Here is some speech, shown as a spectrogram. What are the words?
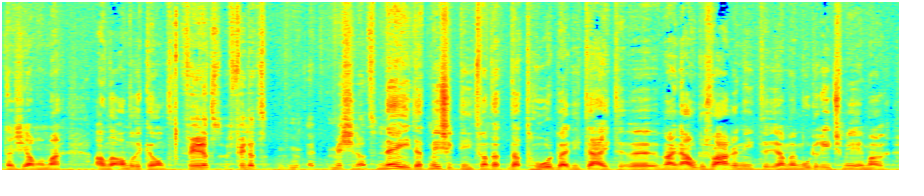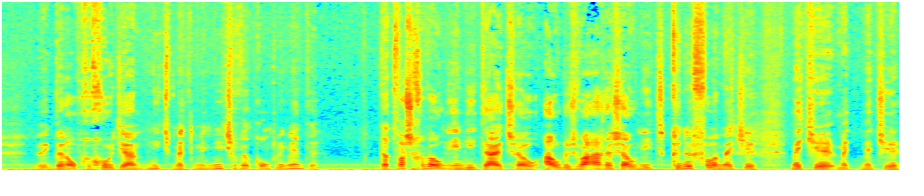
dat is jammer. Maar aan de andere kant, Vind je dat, vind je dat, mis je dat? nee, dat mis ik niet. Want dat, dat hoort bij die tijd. Eh, mijn ouders waren niet, ja, mijn moeder iets meer. Maar ik ben opgegroeid ja, niet, met, met niet zoveel complimenten. Dat was gewoon in die tijd zo. Ouders waren zo niet. Knuffelen met je, met je, met, met je,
